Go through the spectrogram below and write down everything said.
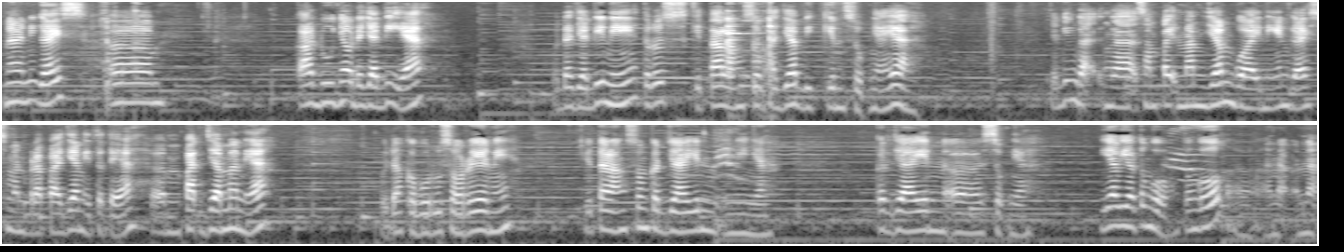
Nah ini guys, em, kaldunya udah jadi ya. Udah jadi nih, terus kita langsung aja bikin supnya ya. Jadi nggak nggak sampai 6 jam gua iniin guys, cuman berapa jam itu teh ya? 4 jaman ya. Udah keburu sore nih. Kita langsung kerjain ininya. Kerjain eh, supnya. Iya, biar tunggu, tunggu. Anak-anak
